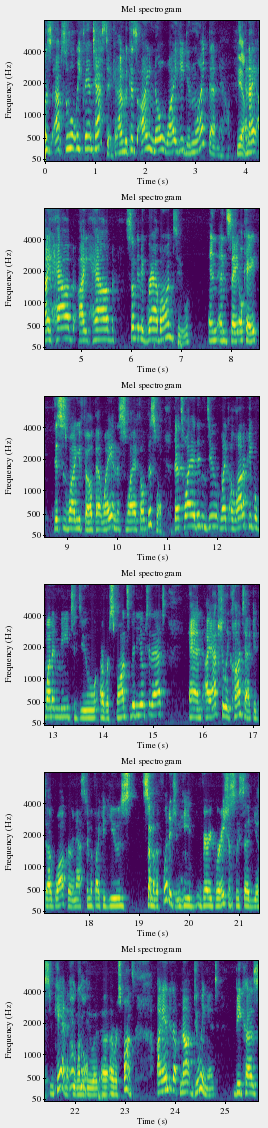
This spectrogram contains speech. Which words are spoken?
was absolutely fantastic. Um, because I know why he didn't like that now. Yeah. And I, I have I have something to grab onto and, and say, okay, this is why you felt that way, and this is why I felt this way. That's why I didn't do like a lot of people wanted me to do a response video to that. And I actually contacted Doug Walker and asked him if I could use some of the footage, and he very graciously said, "Yes, you can if Oh, you want cool. to do a, a response." I ended up not doing it because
